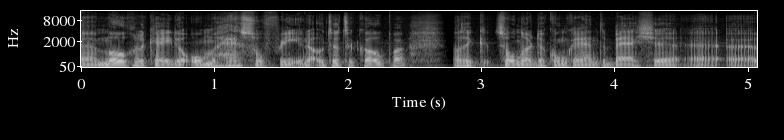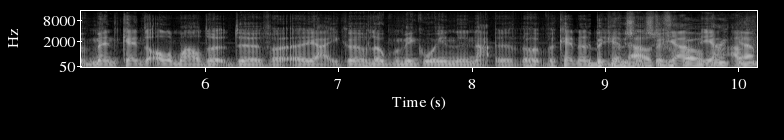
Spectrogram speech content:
eh, mogelijkheden om hassle-free een auto te kopen. Want ik zonder de concurrenten bashen. eh, eh, men kent allemaal de. de ja, ik loop mijn winkel in. nou, we, we kennen De bekende autoverkoper, Ja, ja.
